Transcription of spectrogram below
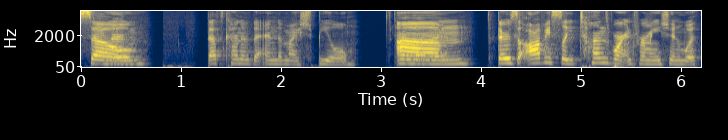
So Amen. that's kind of the end of my spiel. I love it. Um, there's obviously tons more information with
